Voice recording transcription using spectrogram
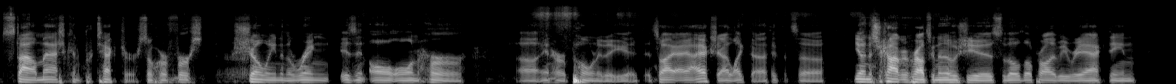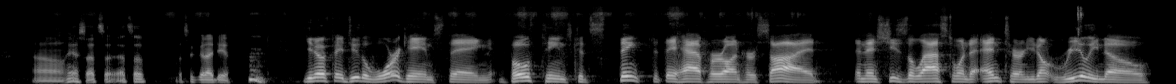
style match can protect her, so her first showing in the ring isn't all on her uh, and her opponent. So I, I, actually I like that. I think that's a you know, and the Chicago crowd's gonna know who she is, so they'll they'll probably be reacting. Uh, yeah, so that's a that's a that's a good idea. Hmm. You know, if they do the war games thing, both teams could think that they have her on her side, and then she's the last one to enter, and you don't really know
